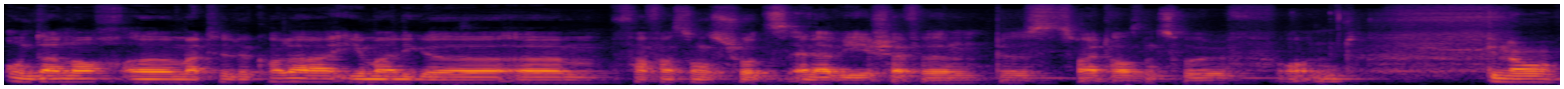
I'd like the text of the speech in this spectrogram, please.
Und dann noch äh, Mathilde Koller, ehemalige ähm, Verfassungsschutz NRW-Chefin bis 2012 und Genau.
